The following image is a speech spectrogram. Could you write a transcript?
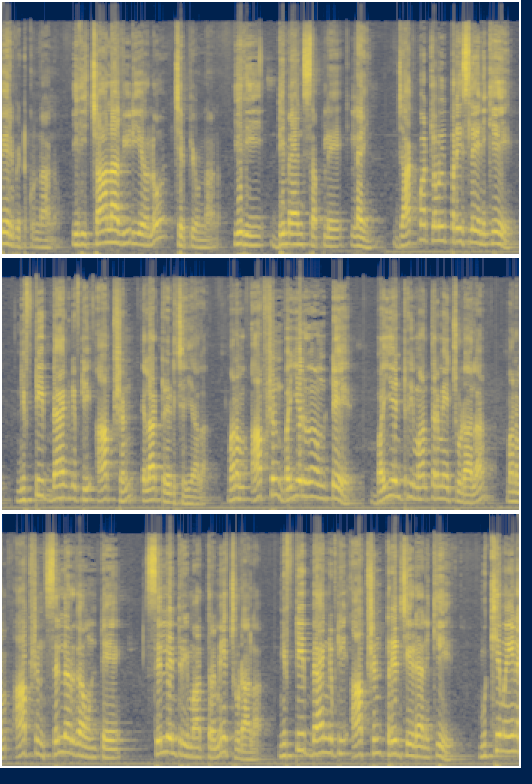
పేరు పెట్టుకున్నాను. ఇది చాలా వీడియోలో చెప్పి ఉన్నాను. ఇది demand supply line. Jackpot level price లైన్కి నిఫ్టీ బ్యాంక్ నిఫ్టీ ఆప్షన్ ఎలా ట్రేడ్ చేయాలా? మనం ఆప్షన్ బయ్యర్గా ఉంటే బై ఎంట్రీ మాత్రమే చూడాలా? మనం ఆప్షన్ సెల్లర్గా ఉంటే సెల్ ఎంట్రీ మాత్రమే చూడాలా? Nifty bank nifty option trade చేయడానికి ముఖ్యమైన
